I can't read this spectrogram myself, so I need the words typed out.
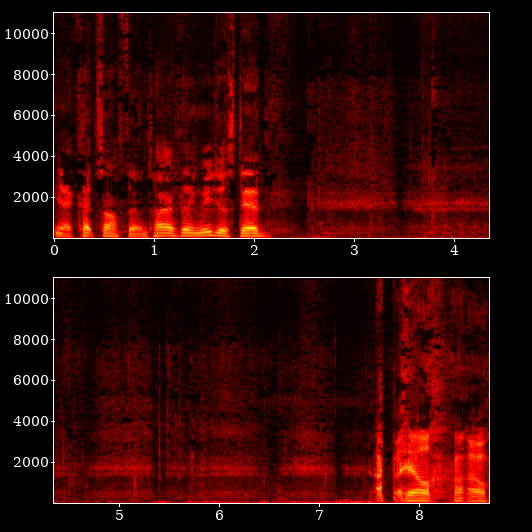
yeah, cuts off the entire thing we just did. Up a hill. Uh oh.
